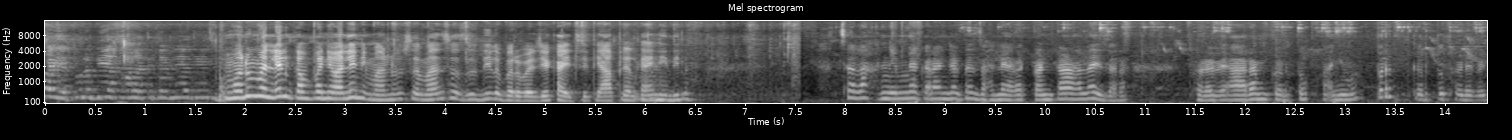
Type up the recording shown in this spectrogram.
बाई तुला बिया झाला तिथं बिया दे. म्हणून म्हणले ना कंपनीवाल्यानी माणूस माणसाचं दिलं बरोबर जे खायचे ते. आपल्याला काही नाही दिलं. चला निम्म्या करांच्या तर झाल्या. आता कंटाळा आलाय जरा. थोडा वेळ आराम करतो आणि मग परत करतो थोड्या वेळ.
